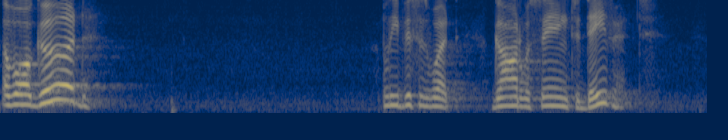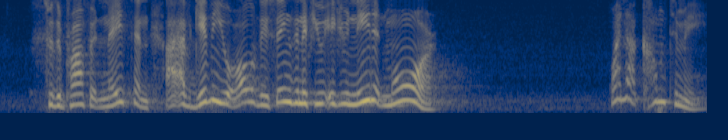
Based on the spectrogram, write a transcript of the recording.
of all good. I believe this is what God was saying to David through the prophet Nathan. I've given you all of these things, and if you, if you need it more, why not come to me?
